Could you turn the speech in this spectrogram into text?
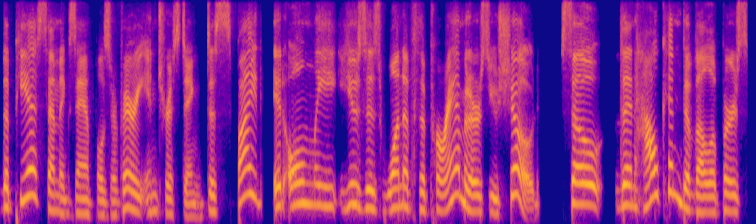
the PSM examples are very interesting, despite it only uses one of the parameters you showed. So, then how can developers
